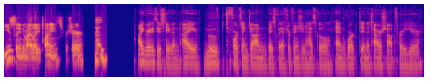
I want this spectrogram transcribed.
easily into my late twenties for sure. I agree with you, Stephen. I moved to Fort St. John basically after finishing high school and worked in a tire shop for a year.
